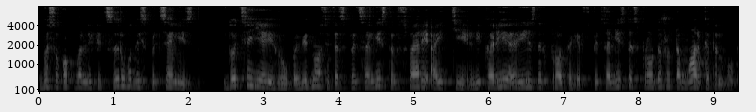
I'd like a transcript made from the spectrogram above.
висококваліфіцирований спеціаліст. До цієї групи відносяться спеціалісти в сфері IT, лікарі різних профілів, спеціалісти з продажу та маркетингу,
